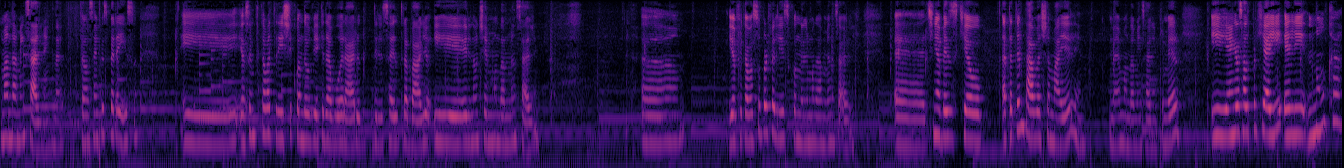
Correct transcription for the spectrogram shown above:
mandar mensagem, né? Então eu sempre esperei isso. E eu sempre ficava triste quando eu via que dava o horário dele sair do trabalho e ele não tinha me mandado mensagem. Uh, e eu ficava super feliz quando ele mandava mensagem. É, tinha vezes que eu até tentava chamar ele, né? Mandar mensagem primeiro. E é engraçado porque aí ele nunca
